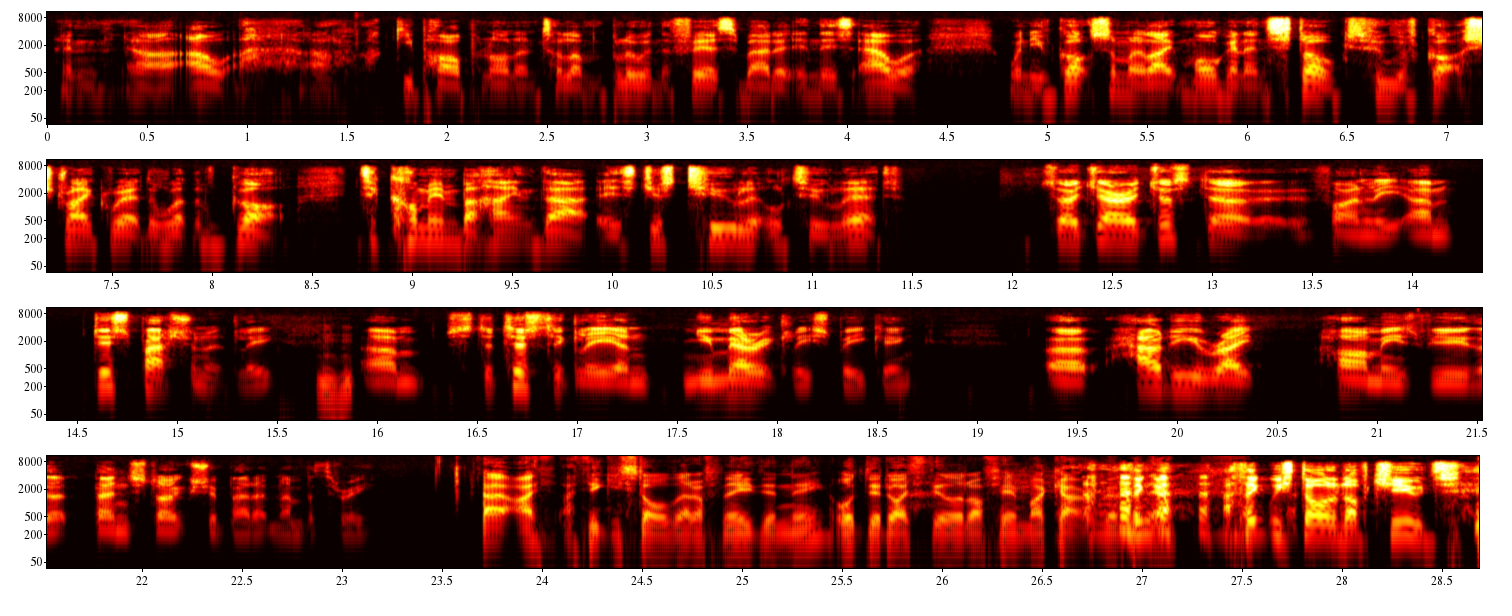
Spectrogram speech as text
And uh, I'll, I'll, keep harping on until I'm blue in the face about it in this hour. When you've got somebody like Morgan and Stokes who have got a strike rate of what they've got, to come in behind that is just too little too late. So, Jarrod, just uh, finally, um, dispassionately, mm-hmm. um, statistically and numerically speaking, uh, how do you rate Harmy's view that Ben Stokes should bat at number three? Uh, I, I, think he stole that off me, didn't he? Or did I steal it off him? I can't remember. I think, I think we stole it off Tudes.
